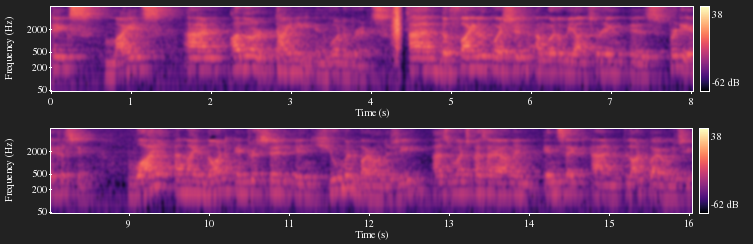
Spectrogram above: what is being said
ticks, mites, and other tiny invertebrates. And the final question I'm going to be answering is pretty interesting why am I not interested in human biology as much as I am in insect and plant biology?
